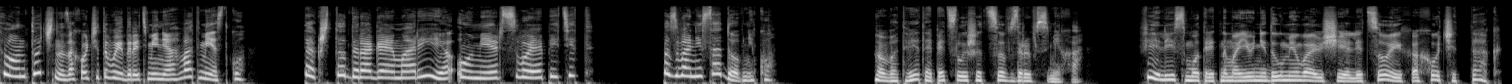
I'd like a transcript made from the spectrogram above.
то он точно захочет выдрать меня в отместку. Так что, дорогая Мария, умерь свой аппетит. Позвони садовнику. В ответ опять слышится взрыв смеха. Фили смотрит на мое недоумевающее лицо и хохочет так,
